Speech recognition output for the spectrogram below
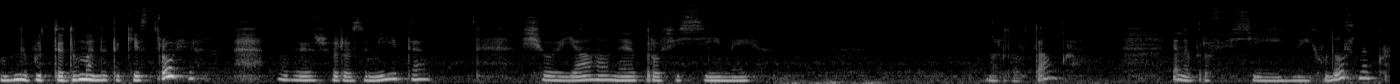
не будьте до мене такі строгі. Ви ж розумієте, що я не професійний. Можливо, так. Я не професійний художник.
